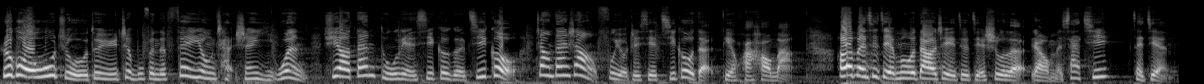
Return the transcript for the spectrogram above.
如果屋主对于这部分的费用产生疑问，需要单独联系各个机构，账单上附有这些机构的电话号码。好了，本期节目到这里就结束了，让我们下期再见。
